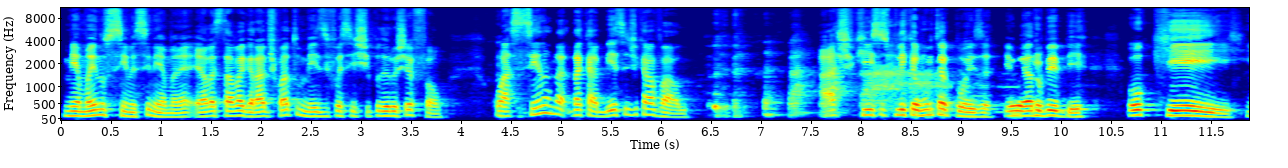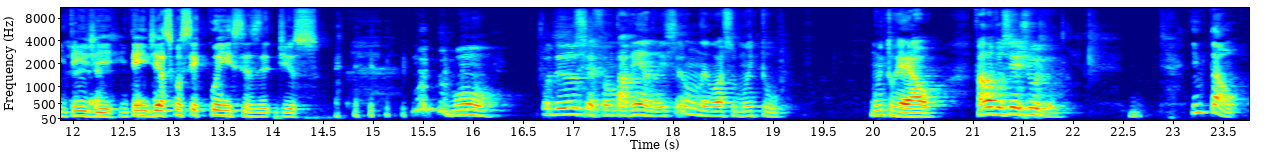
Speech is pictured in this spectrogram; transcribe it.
Minha mãe no cinema, cinema, né? Ela estava grávida de quatro meses e foi assistir Poderoso Chefão. Com a cena da, da cabeça de cavalo. Acho que isso explica muita coisa. Eu era o bebê. Ok, entendi. Entendi as consequências disso. Muito bom. Poderoso chefão, tá vendo? Isso é um negócio muito, muito real. Fala você, Júlio. Então,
